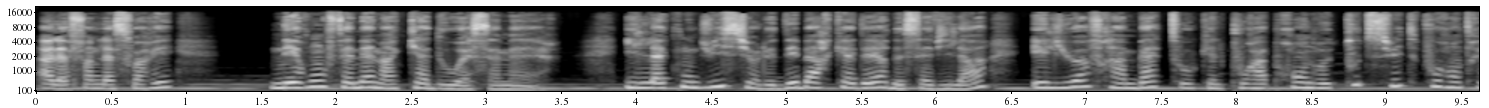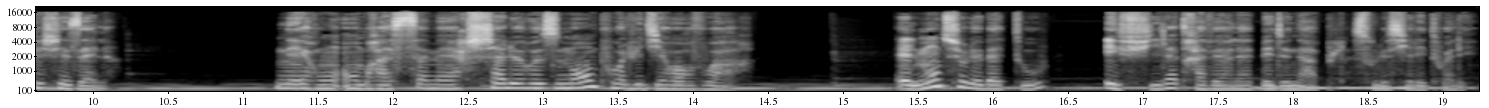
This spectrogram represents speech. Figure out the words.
À la fin de la soirée, Néron fait même un cadeau à sa mère. Il la conduit sur le débarcadère de sa villa et lui offre un bateau qu'elle pourra prendre tout de suite pour rentrer chez elle. Néron embrasse sa mère chaleureusement pour lui dire au revoir. Elle monte sur le bateau et file à travers la baie de Naples sous le ciel étoilé.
